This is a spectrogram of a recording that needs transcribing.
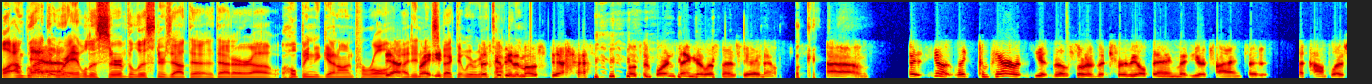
Well, I'm glad that we're able to serve the listeners out there that are uh, hoping to get on parole. Yeah, I didn't right. expect that we were going to talk This could be the most yeah most important thing your listeners hear now. Okay. Um, but you know, like compare y- the sort of the trivial thing that you're trying to accomplish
